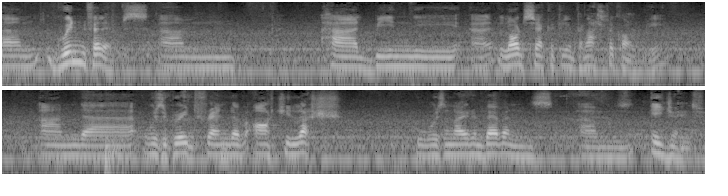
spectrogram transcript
Um, Gwyn Phillips um, had been the uh, Lodge Secretary in Penallta Colliery and uh, was a great friend of Archie Lush, who was Aneurin Bevan's um, agent.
